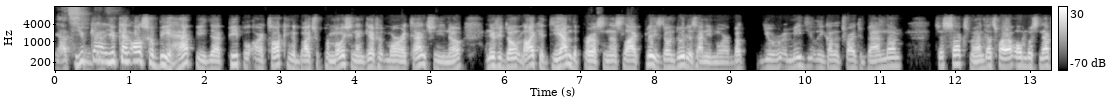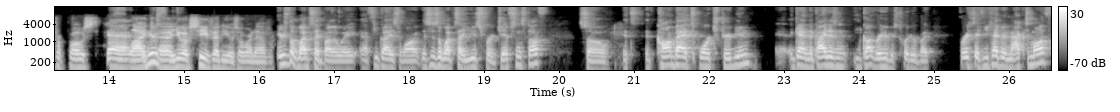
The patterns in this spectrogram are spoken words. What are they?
Yeah, you can you can also be happy that people are talking about your promotion and give it more attention, you know. And if you don't like it, DM the person. And it's like, please don't do this anymore. But you're immediately gonna try to ban them. Just sucks, man. That's why I almost never post yeah, like uh, UFC videos or whatever. Here's the website, by the way. If you guys want, this is a website used for gifs and stuff. So it's, it's Combat Sports Tribune. Again, the guy doesn't. He got rid of his Twitter, but first, if you type in Maximov,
